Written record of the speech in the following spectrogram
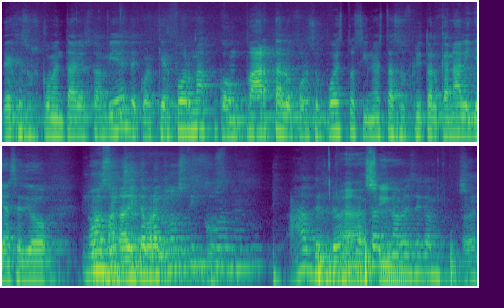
deje sus comentarios también, de cualquier forma, compártalo por supuesto, si no está suscrito al canal y ya se dio No dicho pasadita por aquí. Ah, del León Ah, sí. de una vez dígame. A ver.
